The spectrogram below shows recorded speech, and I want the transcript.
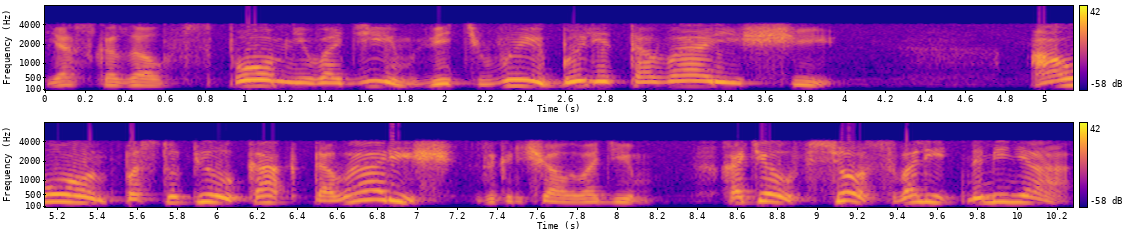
Я сказал, вспомни, Вадим, ведь вы были товарищи. А он поступил как товарищ, закричал Вадим. Хотел все свалить на меня.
